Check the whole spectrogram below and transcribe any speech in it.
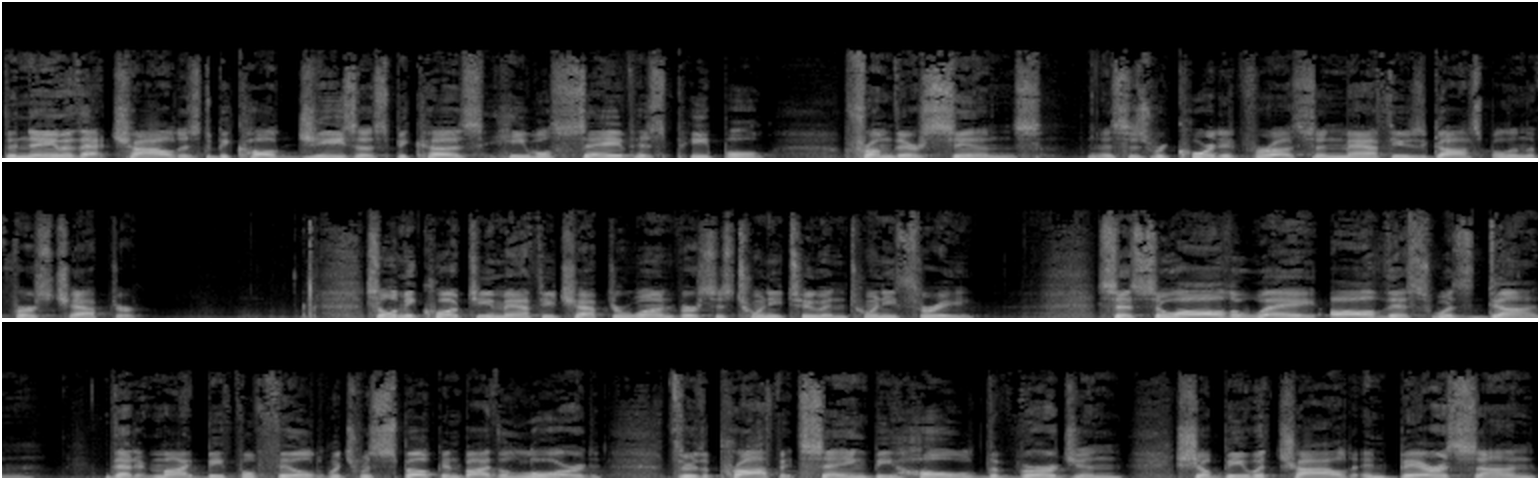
the name of that child is to be called Jesus because he will save his people from their sins. This is recorded for us in Matthew's Gospel in the first chapter. So let me quote to you Matthew chapter 1, verses 22 and 23. It says, So all the way, all this was done that it might be fulfilled, which was spoken by the Lord through the prophet, saying, Behold, the virgin shall be with child and bear a son,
